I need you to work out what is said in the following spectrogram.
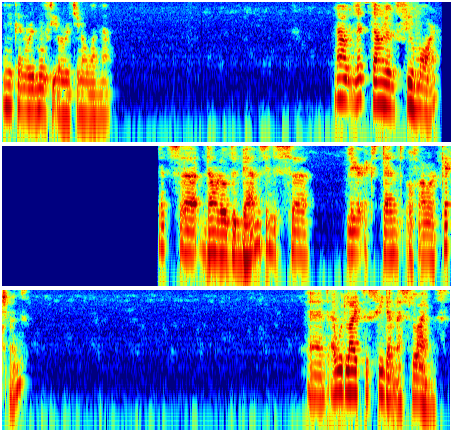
And you can remove the original one now. Now let's download a few more. Let's uh, download the dams in this uh, layer extent of our catchment. And I would like to see them as lines.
